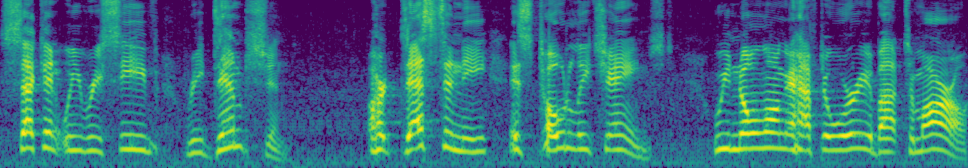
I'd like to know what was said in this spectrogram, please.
Second, we receive redemption. Our destiny is totally changed. We no longer have to worry about tomorrow.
